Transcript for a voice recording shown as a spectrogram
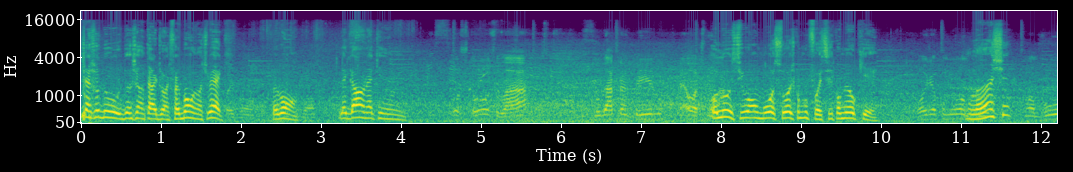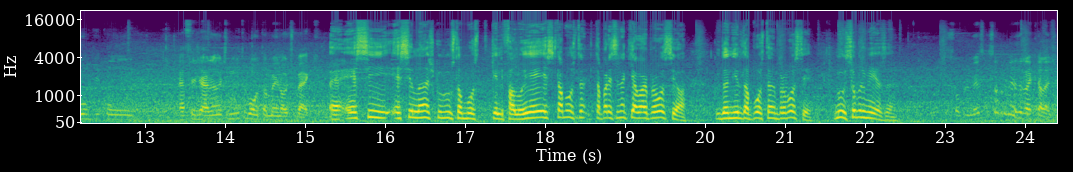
O que você achou do, do jantar de ontem? Foi bom no Outback? Foi bom. Foi bom? Legal, né? Que... Gostoso lá, lugar tranquilo, é ótimo. Ô Lúcio, o almoço hoje como foi? Você comeu o quê? Hoje eu comi um Um lanche? um hambúrguer com refrigerante muito bom também no Outback. É, esse, esse lanche que o Lúcio tá most... que ele falou, e é esse que tá, mostrando, que tá aparecendo aqui agora pra você, ó. Que o Danilo tá postando pra você. Lúcio, sobremesa. Sobremesa que sobremesa daquela, Gil.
